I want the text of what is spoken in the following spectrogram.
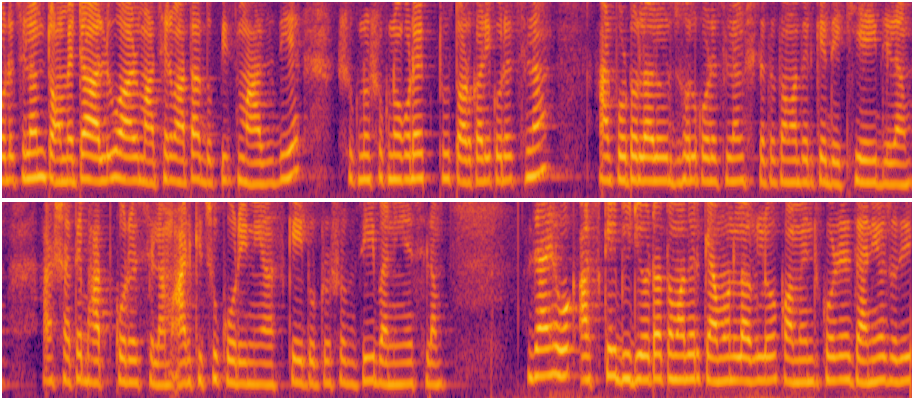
করেছিলাম টমেটো, আলু আর মাছের মাথা, দু পিস মাছ দিয়ে শুকনো শুকনো করে একটু তরকারি করেছিলাম। আর পটল আলুর ঝোল করেছিলাম সেটা তো তোমাদেরকে দেখিয়েই দিলাম। আর সাথে ভাত করেছিলাম, আর কিছু করিনি, আজকে এই দুটো সবজিই বানিয়েছিলাম। যাই হোক, আজকের ভিডিওটা তোমাদের কেমন লাগল কমেন্ট করে জানিও। যদি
